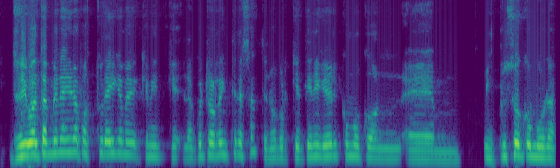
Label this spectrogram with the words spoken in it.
Entonces igual también hay una postura ahí que, me, que, la encuentro re interesante, ¿no? Porque tiene que ver como con, em, incluso como una,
